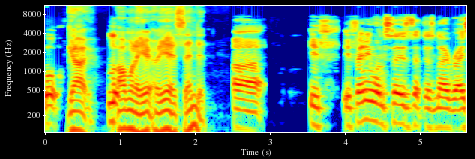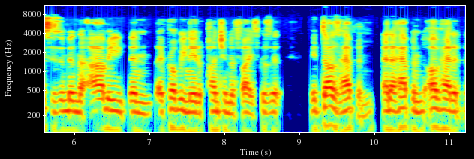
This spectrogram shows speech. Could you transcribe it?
Well, Go. Look- I want to hear. Oh, yeah, send it. uh, if if anyone says that there's no racism in the army, then they probably need a punch in the face because it it does happen, and it happened. I've had it.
